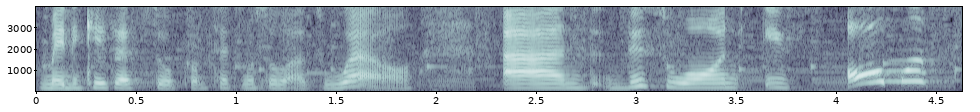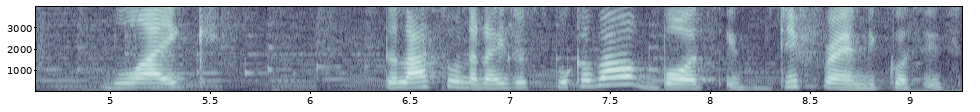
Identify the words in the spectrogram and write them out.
medicated soap from Tetmosol as well. And this one is almost like the last one that I just spoke about, but it's different because it's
